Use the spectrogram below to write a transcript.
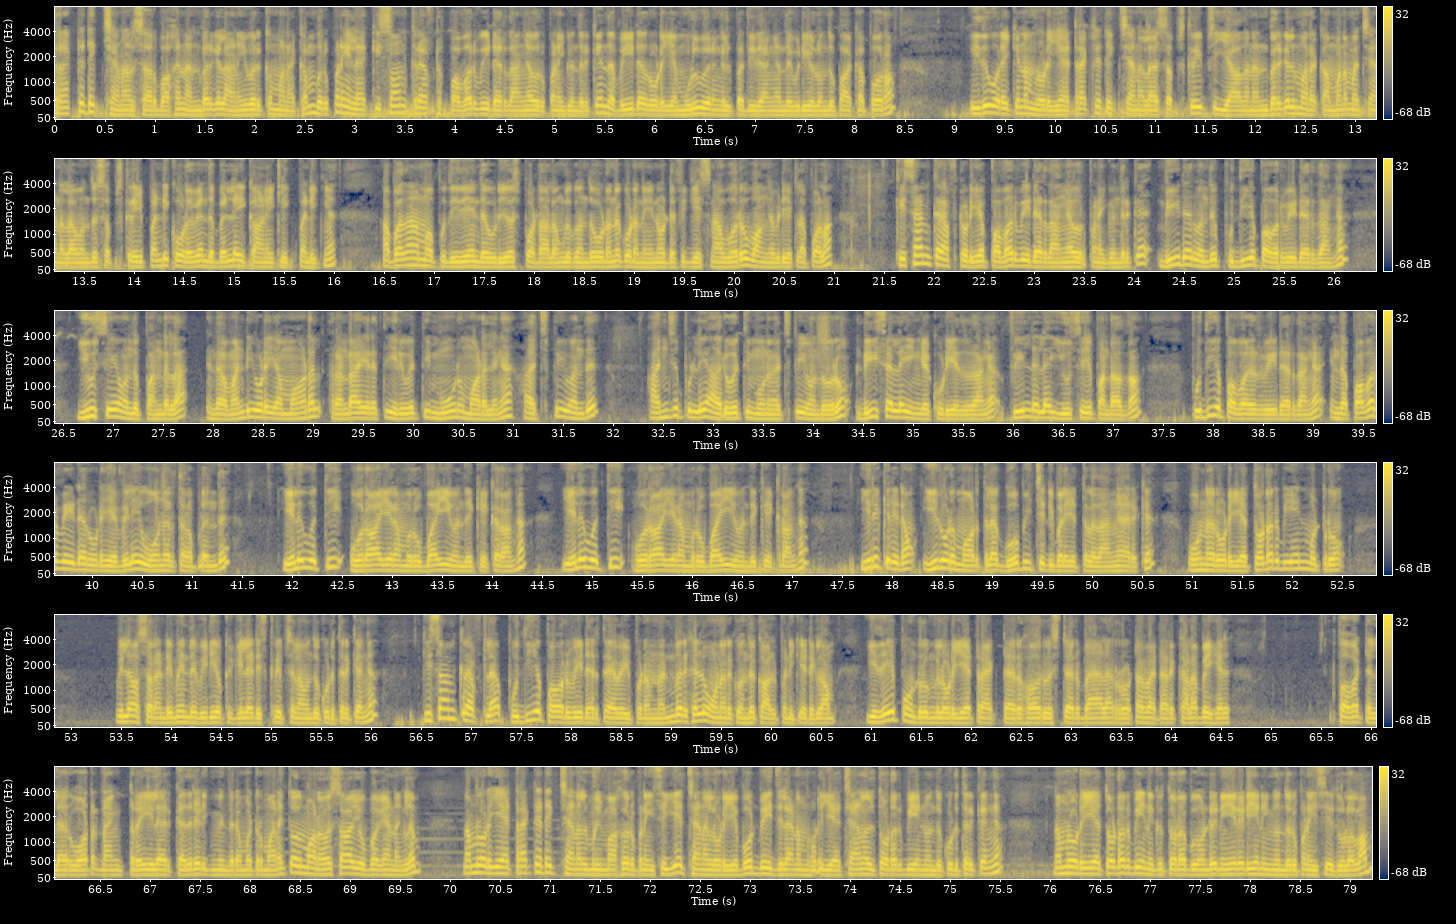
டிராக்டடெக் channel சார்பாக நண்பர்கள் அனைவருக்கும் வணக்கம். விற்பனையில் கிசான் கிராஃப்ட் பவர் வீடர் தாங்க விற்பனைக்கு வந்திருக்கு. இந்த வீடருடைய முழு விவரங்கள் பற்றி தாங்க இந்த வீடியோவில் வந்து பார்க்க போகிறோம் இது வரைக்கும் நம்மளுடைய டிராக்டடெக் சேனலை சப்ஸ்கிரைப் செய்யாத நண்பர்கள் மறக்காம நம்ம சேனலை வந்து சப்ஸ்கிரைப் பண்ணி கூடவே இந்த பெல் ஐக்கானை கிளிக் பண்ணிக்கங்க. அப்போ தான் நம்ம புதிதே இந்த வீடியோஸ் போட்டாலும் உங்களுக்கு வந்து உடனுக்குடனே நோட்டிஃபிகேஷனாக வரும். வாங்க வீடியோக்கில் போகலாம் கிசான் கிராஃப்டோடைய பவர் வீடர் தாங்க விற்பனைக்கு வந்திருக்கு. வீடர் வந்து புதிய பவர் வீடர் தாங்க. யூஸே வந்து பண்ணலை இந்த வண்டியுடைய மாடல் ரெண்டாயிரத்தி இருபத்தி மூணு மாடலுங்க ஹெச்பி வந்து அஞ்சு புள்ளி அறுபத்தி மூணு ஹெச்பி வந்து வரும். டீசலில் இயங்கக்கூடியது தாங்க. ஃபீல்டில் யூஸே பண்ணுறது தான். புதிய பவர் வீடர் தாங்க. இந்த பவர் வீடருடைய விலை ஓனர் தரப்புலேருந்து எழுபத்தி ஓராயிரம் ரூபாய் வந்து கேட்குறாங்க எழுபத்தி ஓராயிரம் ரூபாய் வந்து கேட்குறாங்க இருக்கிற இடம் ஈரோடு மாவட்டத்தில் கோபிச்செட்டிபாளையத்தில் தாங்க இருக்குது ஓனருடைய தொடர்பு எண் மற்றும் விலாசம் ரெண்டுமே இந்த வீடியோக்கு கீழே டிஸ்கிரிப்ஷனில் வந்து கொடுத்துருக்கேங்க. கிசான் கிராஃப்டில் புதிய பவர் வீடர் தேவைப்படும் நண்பர்கள் ஓனருக்கு வந்து கால் பண்ணி கேட்டுக்கலாம். இதே போன்று உங்களுடைய tractor harvester baler rotavator கலபைகள் power tiller water tank trailer கதிரடி மிந்திரம் மற்றும் அனைத்து விதமான விவசாய உபகரணங்களும் நம்மளுடைய டிராக்டர்டெக் சேனல் மூலியமாக விற்பனை செய்ய சேனலுடைய போட் பேஜில் நம்மளுடைய சேனல் தொடர்பு எண் வந்து கொடுத்துருக்கேங்க. நம்மளுடைய தொடர்பு எனக்கு தொடர்பு கொண்டு நேரடியாக நீங்கள் வந்து விற்பனை செய்து கொள்ளலாம்.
